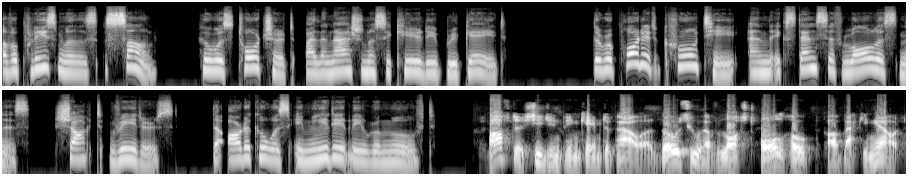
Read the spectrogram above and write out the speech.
of a policeman's son who was tortured by the National Security Brigade. The reported cruelty and extensive lawlessness shocked readers. The article was immediately removed. After Xi Jinping came to power, those who have lost all hope are backing out.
